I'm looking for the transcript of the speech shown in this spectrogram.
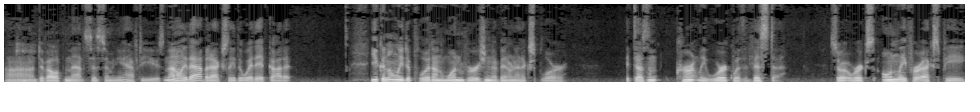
uh, developing that system, and you have to use not only that, but actually the way they've got it, you can only deploy it on one version of Internet Explorer. It doesn't currently work with Vista, so it works only for XP,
